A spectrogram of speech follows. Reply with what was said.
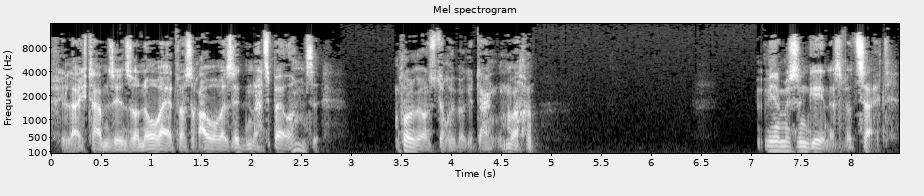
Vielleicht haben sie in Sonora etwas rauere Sitten als bei uns. Wollen wir uns darüber Gedanken machen? Wir müssen gehen, es wird Zeit.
